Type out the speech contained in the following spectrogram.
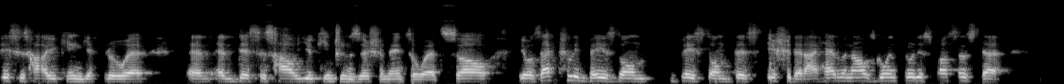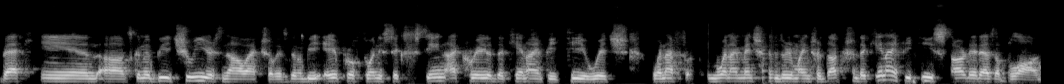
This is how you can get through it and, and this is how you can transition into it. So it was actually based on based on this issue that I had when I was going through this process that back in uh, it's going to be two years now actually it's going to be april of 2016 i created the canine pt which when i when i mentioned during my introduction the canine pt started as a blog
